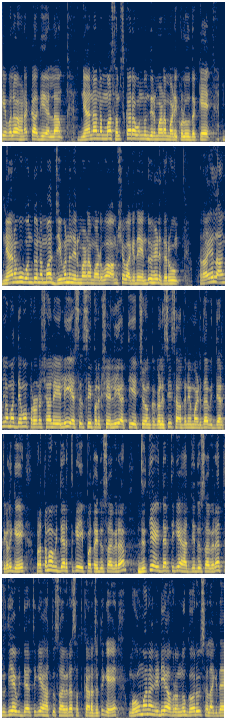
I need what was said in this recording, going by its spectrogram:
ಕೇವಲ ಹಣಕ್ಕಾಗಿ ಅಲ್ಲ. ಜ್ಞಾನ ನಮ್ಮ ಸಂಸ್ಕಾರವನ್ನು ನಿರ್ಮಾಣ ಮಾಡಿಕೊಳ್ಳುವುದಕ್ಕೆ. ಜ್ಞಾನವು ಒಂದು ನಮ್ಮ ಜೀವನ ನಿರ್ಮಾಣ ಮಾಡುವ ಅಂಶವಾಗಿದೆ ಎಂದು ಹೇಳಿದರು. ರಾಯಲ್ ಆಂಗ್ಲ ಮಾಧ್ಯಮ ಪ್ರೌಢಶಾಲೆಯಲ್ಲಿ ಎಸ್ಎಲ್ಸಿ ಪರೀಕ್ಷೆಯಲ್ಲಿ ಅತಿ ಹೆಚ್ಚು ಅಂಕ ಗಳಿಸಿ ಸಾಧನೆ ಮಾಡಿದ ವಿದ್ಯಾರ್ಥಿಗಳಿಗೆ ಪ್ರಥಮ ವಿದ್ಯಾರ್ಥಿಗೆ ಇಪ್ಪತ್ತೈದು ಸಾವಿರ, ದ್ವಿತೀಯ ವಿದ್ಯಾರ್ಥಿಗೆ ಹದಿನೈದು ಸಾವಿರ, ತೃತೀಯ ವಿದ್ಯಾರ್ಥಿಗೆ ಹತ್ತು ಸಾವಿರ ಸತ್ಕಾರ ಜೊತೆಗೆ ಬಹುಮಾನ ನೀಡಿ ಅವರನ್ನು ಗೌರವಿಸಲಾಗಿದೆ.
